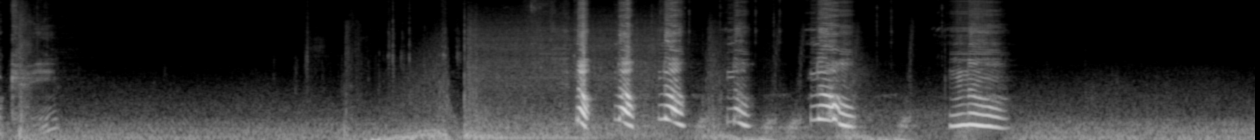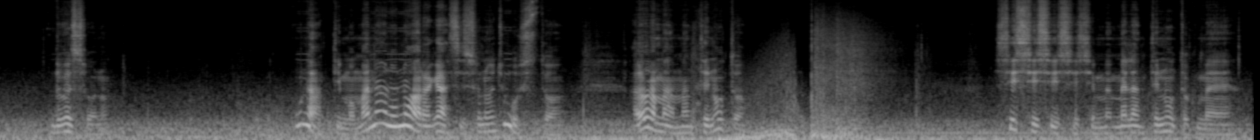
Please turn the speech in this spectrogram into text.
Ok. No, no, no, no, no, no. Dove sono? Un attimo, ma no, no, no, ragazzi, sono giusto. Allora mi ha mantenuto. Sì, sì, sì, sì, sì, me, me l'ha tenuto come...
